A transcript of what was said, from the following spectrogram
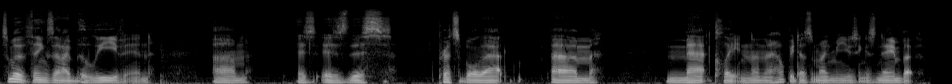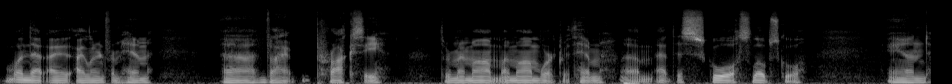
some of the things that I believe in um, is is this principle that um, Matt Clayton, and I hope he doesn't mind me using his name, but one that I, I learned from him uh, via proxy through my mom. My mom worked with him um, at this school, slope school, and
